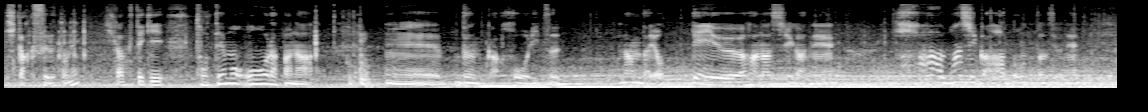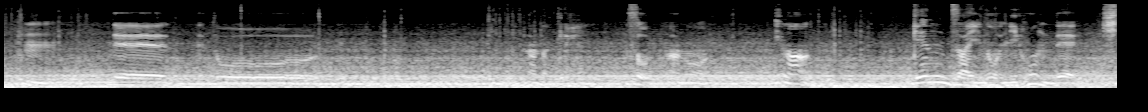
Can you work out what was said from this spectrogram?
比較するとね。比較的とてもおおらかな、えー、文化法律なんだよっていう話がねはあマジかと思ったんですよね。うん。でえっとなんだっけそうあの今現在の日本で喫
